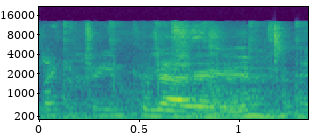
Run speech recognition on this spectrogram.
like a dream come true.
